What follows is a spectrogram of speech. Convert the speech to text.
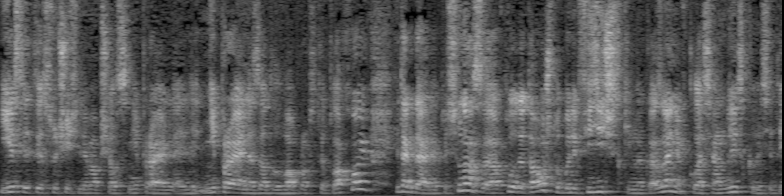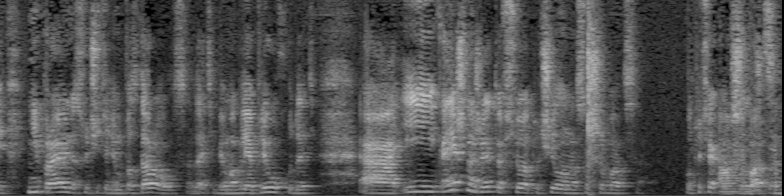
если ты с учителем общался неправильно или неправильно задал вопрос, ты плохой и так далее. То есть у нас э, вплоть до того, что были физические наказания в классе английского, если ты неправильно с учителем поздоровался, да, тебе могли оплеуху дать. А, и, конечно же, это все отучило нас ошибаться. Вот у тебя а ошибаться?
